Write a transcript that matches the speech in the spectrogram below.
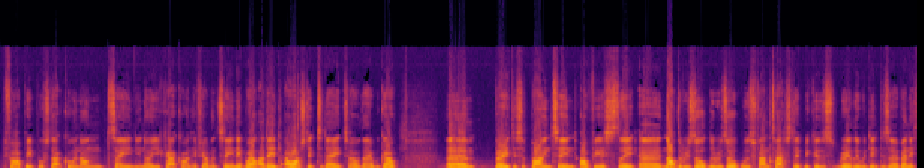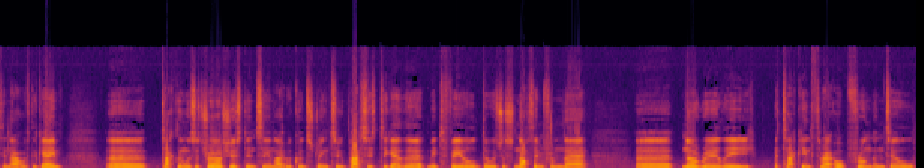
before people start coming on saying, you know, you can't comment if you haven't seen it. Well, I did. I watched it today, so there we go. Um, very disappointing. Obviously, uh, not the result. The result was fantastic because really we didn't deserve anything out of the game. Uh, tackling was atrocious. Didn't seem like we could string two passes together. Midfield, there was just nothing from there. Uh, no really attacking threat up front until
